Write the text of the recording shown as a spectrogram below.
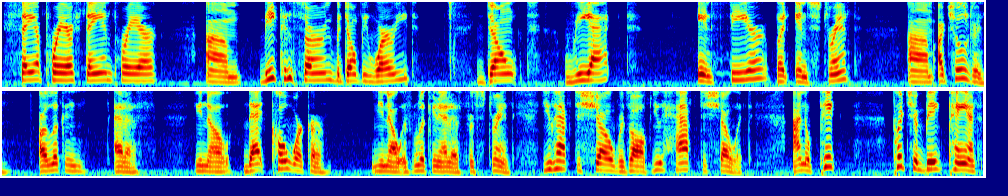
say a prayer, stay in prayer, um, be concerned, but don't be worried. Don't react in fear, but in strength. Um, our children are looking at us. You know, that coworker, you know, is looking at us for strength. You have to show resolve. You have to show it. I know, pick, put your big pants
